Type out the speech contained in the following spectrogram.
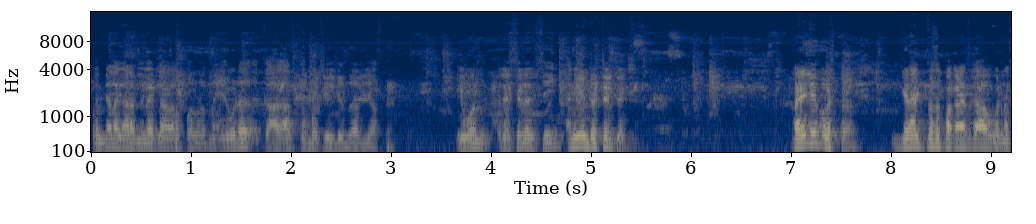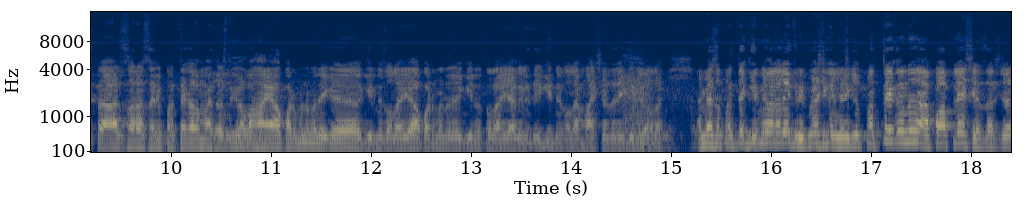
पण त्याला घरातली लाइट लावायला परवडत नाही. एवढं का आज कमर्शियलचे दर जास्त इव्हन इवन रेसिडेन्सी आणि इंडस्ट्रियलपेक्षा राहिली गोष्ट गिरायक तसं पकडायचं काय अवघड नसतं. आज सरासरी प्रत्येकाला माहीत असतं की बाबा हा या अपार्टमेंटमध्ये एक गिरणी या अपार्टमेंटमध्ये घेण्यात चालू या घरी गिरणी चालू आहे माझ्या शेजारी गिरणी आम्ही असं प्रत्येक गिरणीवाल्याला एक रिक्वेस्ट केली आहे की प्रत्येकानं आपापल्या शेजारच्या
